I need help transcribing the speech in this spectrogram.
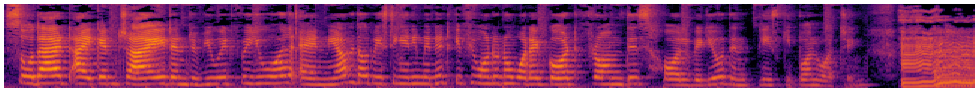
so that I can try it and review it for you all. And yeah, without wasting any minute, if you want to know what I got from this haul video, then please keep on watching. Mm -hmm.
